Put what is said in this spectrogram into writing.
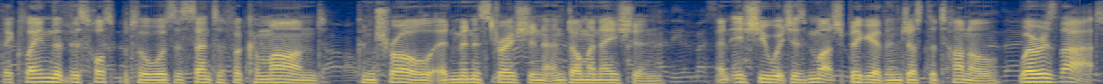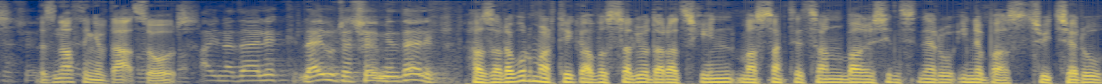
They claimed that this hospital was a center for command, control, administration, and domination, an issue which is much bigger than just a tunnel. Where is that? There's nothing of that sort. Հազարավոր մարդիկ ավսալյո դարածքին մասնակցեցան բաղեսինցներու ինեբաս ցույցերու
